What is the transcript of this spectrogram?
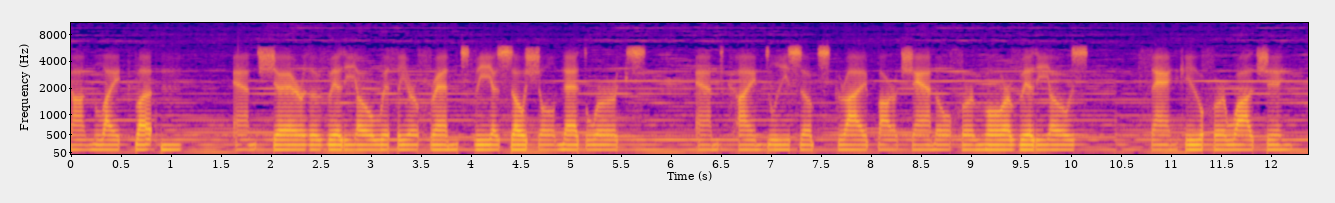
on like button and share the video with your friends via social networks and kindly subscribe our channel for more videos. Thank you for watching.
